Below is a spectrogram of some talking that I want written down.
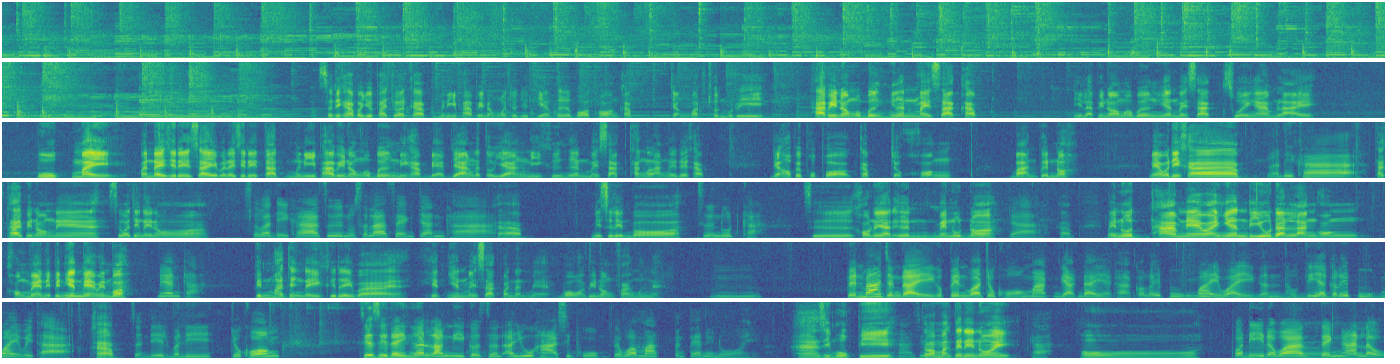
สดีครับประยุทธ์พาจวดครับมือนี้าพี่น้องมาจดยู่ที่อำเภอบ่อท่องครับ จังหวัดชลบุรีพาพี่น้องมาเบิงเฮือนไม้สักครับ นี่แหละพี่น้องมาเบิงเฮือนไม้สัก สวยงามหลาย ปลูกไม้ปันไดสิได้ใส่ปันไดสิได้ตัดมื้อนี้พาพี่น้องมาเบิ่งนี่ครับแบบอย่างและตัวอย่างนี่คือเฮือนไม้สักทั้งหลังเลยเด้อครับ เดี๋ยวเราไปพบพ่อกับเจ้าของบ้านเพิ่นเนาะแม่สวัสดีครับสวัสดีค่ะ ทักทายพี่น้องแน่สวัสดีจังไดเนาะสวัสดีค่ะชื่อนุสราแสงจันทร์ค่ะครับมีสิเล่นบ่ชื่อนุชค่ะซื้อขออนุญาตเอิ้นแม่นุชเนาะจ้าครับแม่นุชถามแน่ว่าเฮียนที่อยู่ด้านหลังของของแม่นี่เป็นเฮียนแม่แม่นบ่แม่นค่ะ เป็นมาจังไดคือได้ว่าเฮ็ดเฮียนไม้สักปานนั้นแม่เว้าให้พี่น้องฟังมึงนะอืมเป็นมาจังใดก็เป็นว่าเจ้าของมากอยากได้อะค่ะ ก็เลยปลูกไม้ไว้กันเท่าเตี้ยก็เลยปลูกไม้ไว้ท่าครับสันเดชบันนี้เจ้าของเสียสิได้เฮือนหลังนี้ก็จนอายุ56แต่ว่ามักตั้งแต่น้อย56 ปี56แต่ว่ามักแต่น้อยๆค่ะๆอ๋อพอดีแล้วว่าอ่าแต่งงานแล้ว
